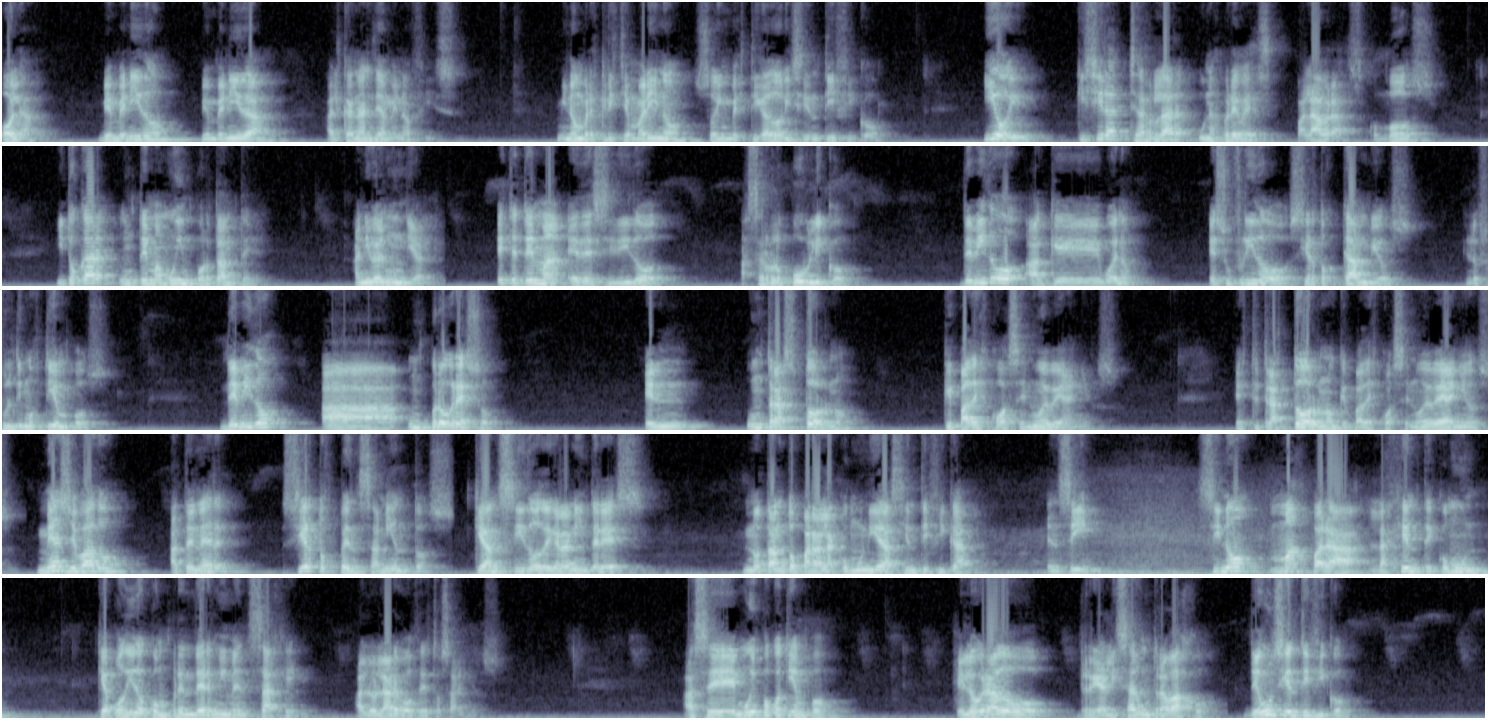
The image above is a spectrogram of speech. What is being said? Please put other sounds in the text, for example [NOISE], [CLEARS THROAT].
Hola, bienvenido, bienvenida al canal de Amenofis. Mi nombre es Cristian Marino, soy investigador y científico y hoy quisiera charlar unas breves palabras con vos y tocar un tema muy importante a nivel mundial. Este tema he decidido hacerlo público debido a que, bueno, he sufrido ciertos cambios en los últimos tiempos debido a un progreso en un trastorno que padezco hace nueve años. Este trastorno que padezco hace nueve años me ha llevado a tener ciertos pensamientos que han sido de gran interés no tanto para la comunidad científica en sí, sino más para la gente común que ha podido comprender mi mensaje a lo largo de estos años. Hace muy poco tiempo he logrado realizar un trabajo de un científico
